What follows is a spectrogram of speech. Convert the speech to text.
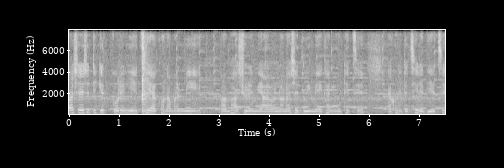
পাশে এসে টিকিট করে নিয়েছি। এখন আমার মেয়ে, আমার ভাসুরের মেয়ে আর ননাসের দুই মেয়ে এখানে উঠেছে। এখন এটা ছেড়ে দিয়েছে।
